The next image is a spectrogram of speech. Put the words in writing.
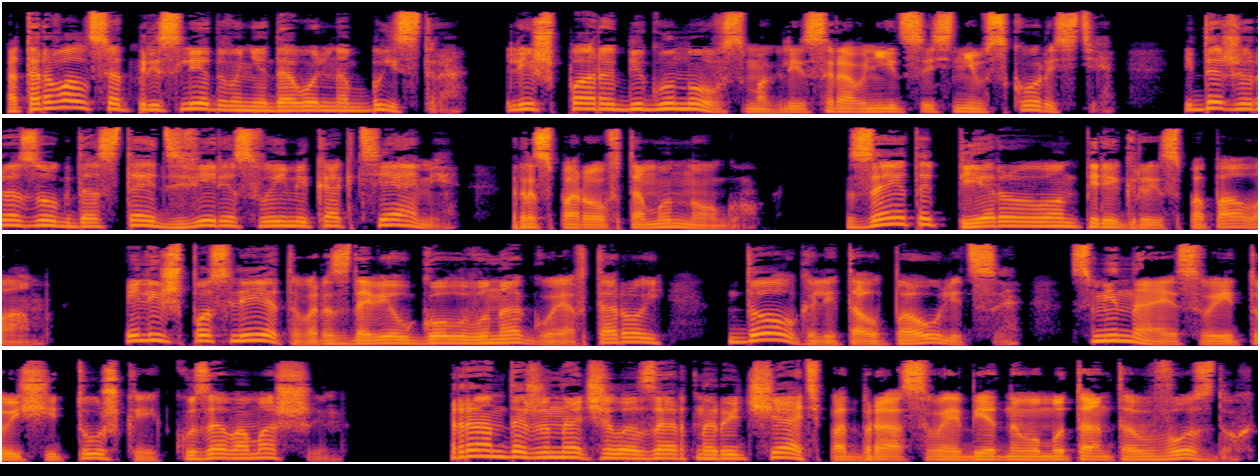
Оторвался от преследования довольно быстро. Лишь пара бегунов смогли сравниться с ним в скорости и даже разок достать зверя своими когтями, распоров тому ногу. За это первого он перегрыз пополам и лишь после этого раздавил голову ногой, а второй долго летал по улице, сминая своей тощей тушкой кузова машин. Ран даже начал азартно рычать, подбрасывая бедного мутанта в воздух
